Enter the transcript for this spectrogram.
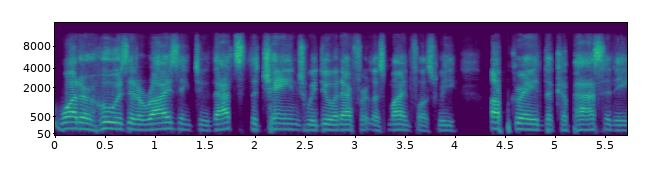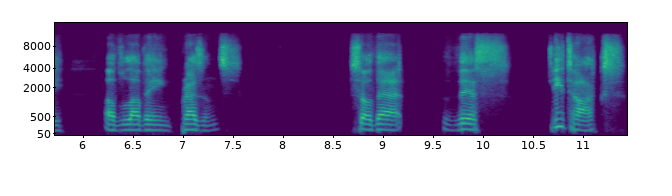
what or who is it arising to that's the change we do in effortless mindfulness we upgrade the capacity of loving presence so that this detox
